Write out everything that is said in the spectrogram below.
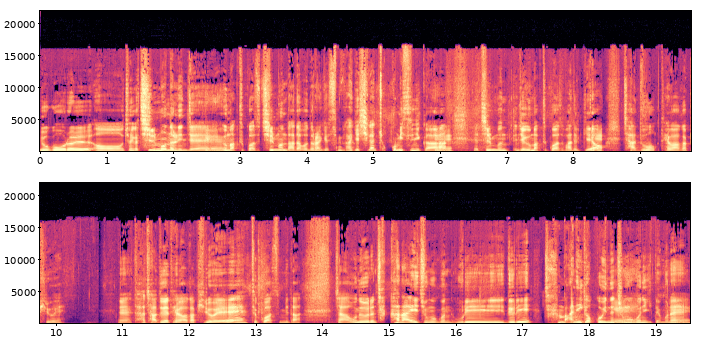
요거를 어 저희가 질문을 이제 네. 음악 듣고 와서 질문 받아보도록 알겠습니다. 하게 시간 조금 있으니까 네. 네, 질문 이제 음악 듣고 와서 받을게요. 네. 자두 대화가 필요해. 네, 다 자두의 대화가 필요해 듣고 왔습니다. 자, 오늘은 착한 아이 증후군. 우리들이 참 많이 겪고 있는 예. 증후군이기 때문에 예.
